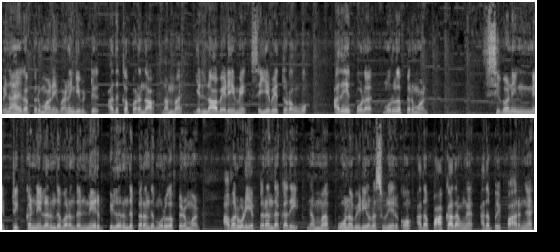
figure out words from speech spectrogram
விநாயகப் பெருமானை வணங்கிவிட்டு அதுக்கப்புறம் தான் நம்ம எல்லா வேலையுமே செய்யவே தொடங்குவோம். அதே போல் முருகப்பெருமான் சிவனின் நெற்றிக்கண்ணிலிருந்து பிறந்த நெருப்பிலிருந்து பிறந்த முருகப்பெருமான் அவருடைய பிறந்த கதை நம்ம போன வீடியோவில் சொல்லியிருக்கோம். அதை பார்க்காதவங்க அதை போய் பாருங்கள்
